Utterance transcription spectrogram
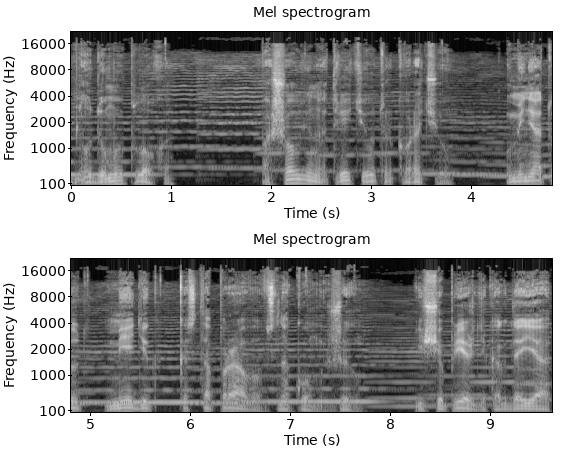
Ну, думаю, плохо. Пошел я на третье утро к врачу. У меня тут медик Костоправов знакомый жил. Еще прежде, когда я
